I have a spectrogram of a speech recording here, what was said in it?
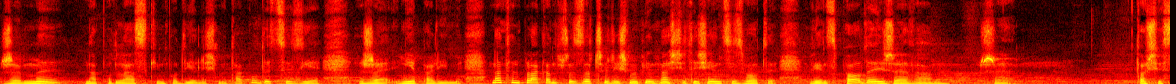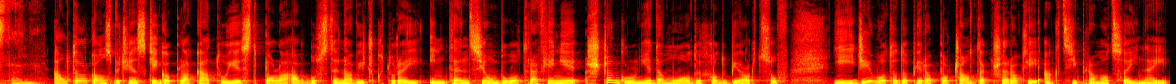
że my na Podlaskim podjęliśmy taką decyzję, że nie palimy. Na ten plakat przeznaczyliśmy 15 tysięcy złotych, więc podejrzewam, że to się stanie. Autorką zwycięskiego plakatu jest Pola Augustynowicz, której intencją było trafienie szczególnie do młodych odbiorców. Jej dzieło to dopiero początek szerokiej akcji promocyjnej.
